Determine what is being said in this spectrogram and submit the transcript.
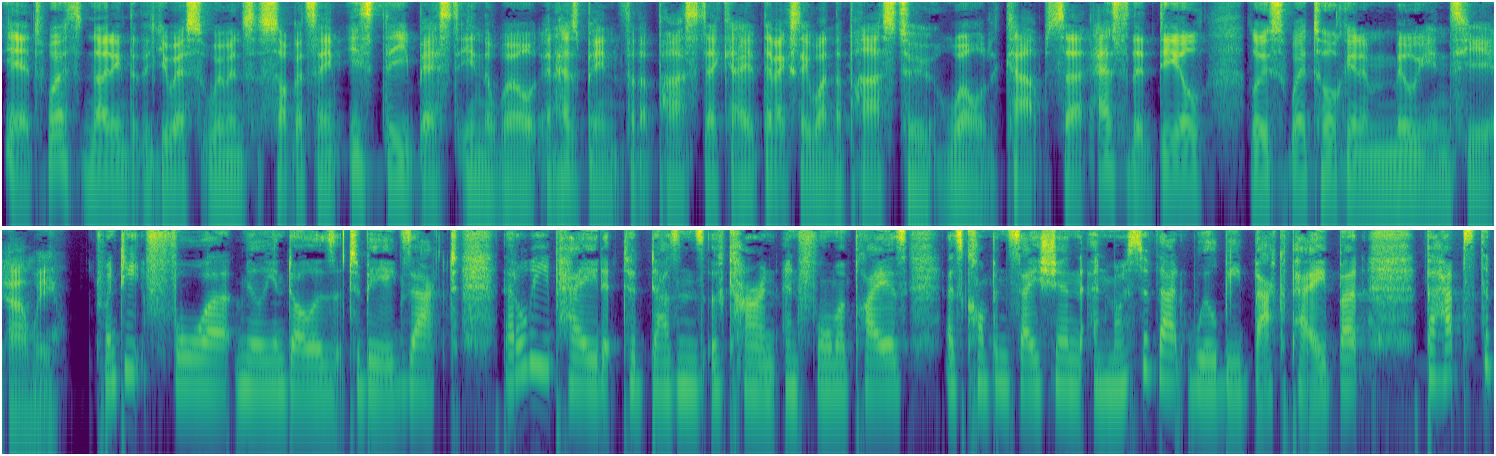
Yeah, it's worth noting that the US women's soccer team is the best in the world and has been for the past decade. They've actually won the past two World Cups. So as for the deal, Luce, we're talking millions here, aren't we? $24 million to be exact. That'll be paid to dozens of current and former players as compensation, and most of that will be back pay. But perhaps the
